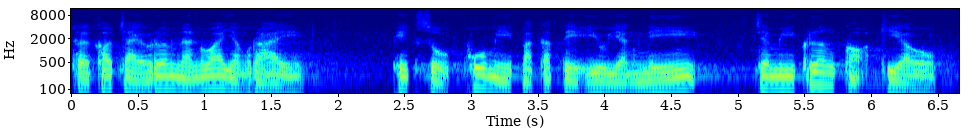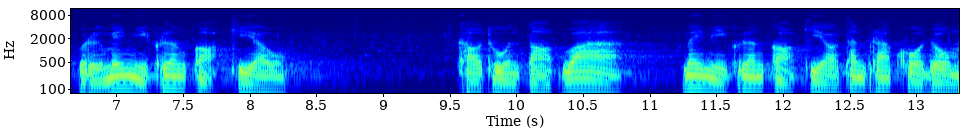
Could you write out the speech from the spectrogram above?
เธอเข้าใจเรื่องนั้นว่าอย่างไร ภิกษุผู้มีปกติอยู่อย่างนี้ จะมีเครื่องเกาะเกี่ยว หรือไม่มีเครื่องเกาะเกี่ยว เขาทูลตอบว่า ไม่มีเครื่องเกาะเกี่ยวท่านพระโคดม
